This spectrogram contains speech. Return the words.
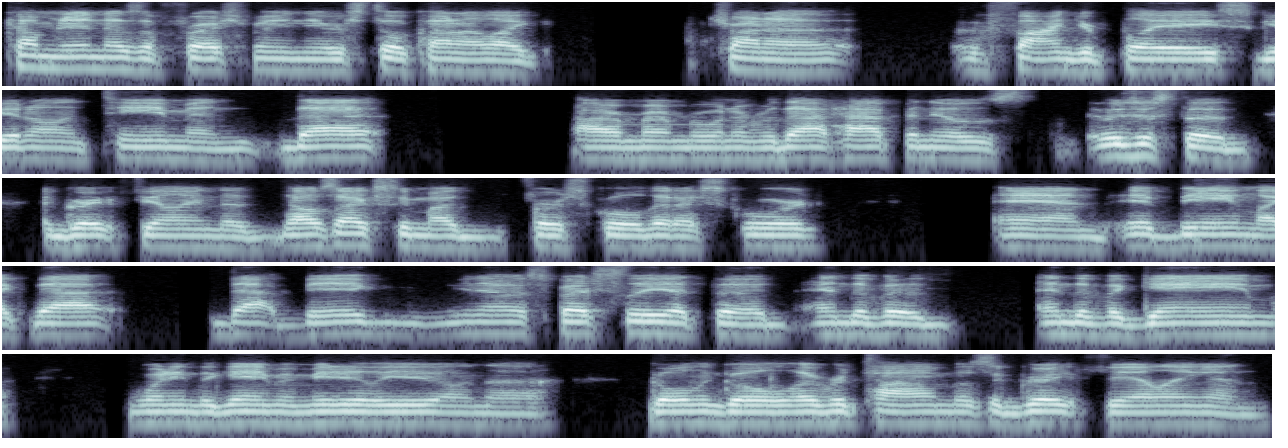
coming in as a freshman, you're still kind of like trying to find your place, get on a team, and that I remember whenever that happened, it was it was just a, a great feeling. That that was actually my first goal that I scored, and it being like that that big, you know, especially at the end of a end of a game, winning the game immediately on a golden goal overtime was a great feeling, and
